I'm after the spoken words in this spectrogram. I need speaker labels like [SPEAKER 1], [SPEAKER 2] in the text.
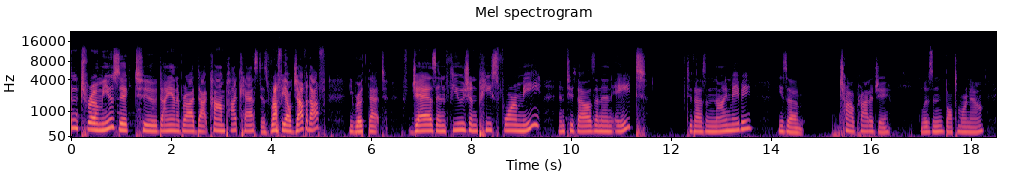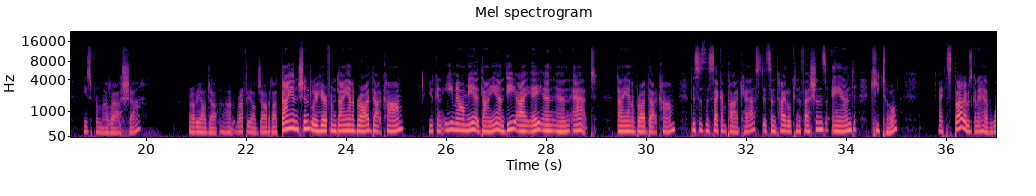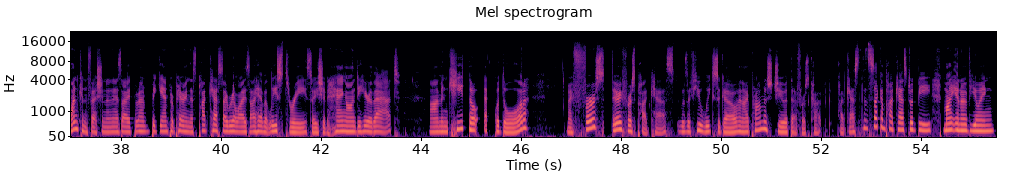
[SPEAKER 1] intro music to DianeAbroad.com podcast is Rafael Javadov. He wrote that jazz and fusion piece for me in 2008, 2009 maybe. He's a child prodigy, lives in Baltimore now. He's from Russia. Raphael, ja- uh, Javadov. Diane Schindler here from DianeAbroad.com. You can email me at Diane, D I A N N, at dianeabroad.com. This is the second podcast. It's entitled Confessions and Quito. I thought I was going to have one confession, and as I began preparing this podcast, I realized I have at least three, so you should hang on to hear that. I'm in Quito, Ecuador. My first, very first podcast was a few weeks ago, and I promised you at that first co- podcast that the second podcast would be my interviewing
